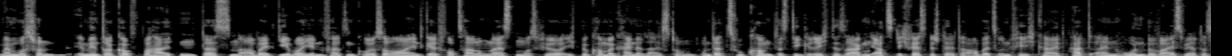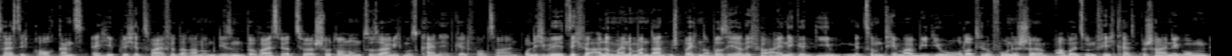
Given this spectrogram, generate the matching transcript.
Man muss schon im Hinterkopf behalten, dass ein Arbeitgeber jedenfalls eine größere Entgeltfortzahlung leisten muss für ich bekomme keine Leistung. Und dazu kommt, dass die Gerichte sagen, ärztlich festgestellte Arbeitsunfähigkeit hat einen hohen Beweiswert. Das heißt, ich brauche ganz erhebliche Zweifel daran, um diesen Beweiswert zu erschüttern, um zu sagen, ich muss kein Entgelt vorzahlen. Und ich will jetzt nicht für alle meine Mandanten sprechen, aber sicherlich für einige, die mit so einem Thema Video oder telefonische Arbeitsunfähigkeitsbescheinigung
